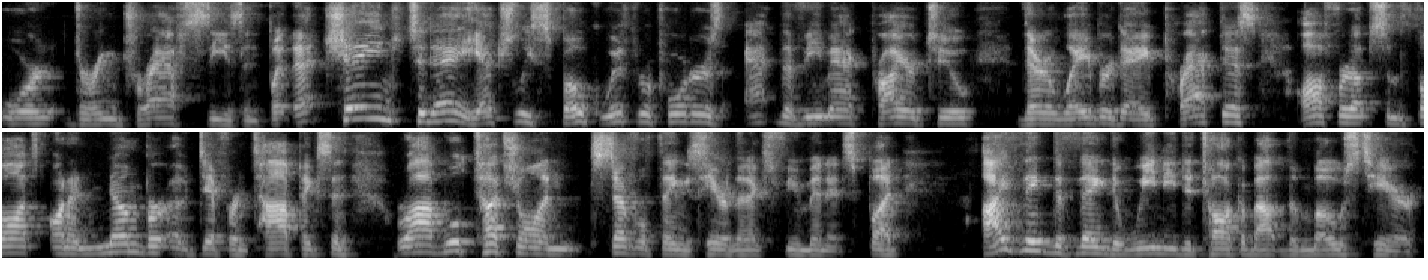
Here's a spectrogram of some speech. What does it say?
or during draft season. But that changed today. He actually spoke with reporters at the VMAC prior to their Labor Day practice, offered up some thoughts on a number of different topics. And Rob, we'll touch on several things here in the next few minutes. But I think the thing that we need to talk about the most here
